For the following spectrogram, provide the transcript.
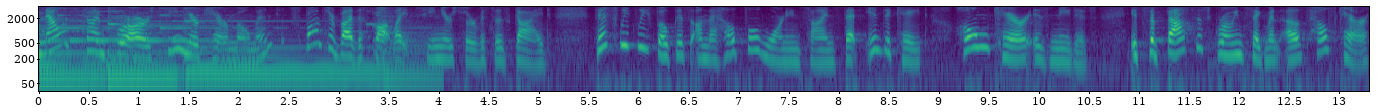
And now it's time for our senior care moment, sponsored by the Spotlight Senior Services Guide. This week we focus on the helpful warning signs that indicate home care is needed. It's the fastest growing segment of healthcare,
